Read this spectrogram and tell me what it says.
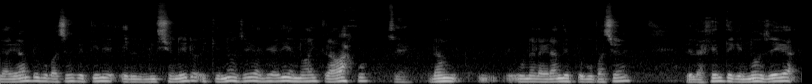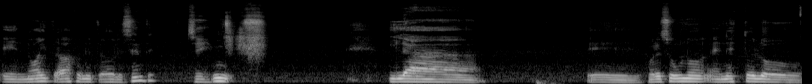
la gran preocupación que tiene el misionero es que no llega al día a día, no hay trabajo, Sí. gran- una de las grandes preocupaciones de la gente que no llega, eh, no hay trabajo en nuestro adolescente. Sí. Mm. Y la. eh, por eso uno en esto lo.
